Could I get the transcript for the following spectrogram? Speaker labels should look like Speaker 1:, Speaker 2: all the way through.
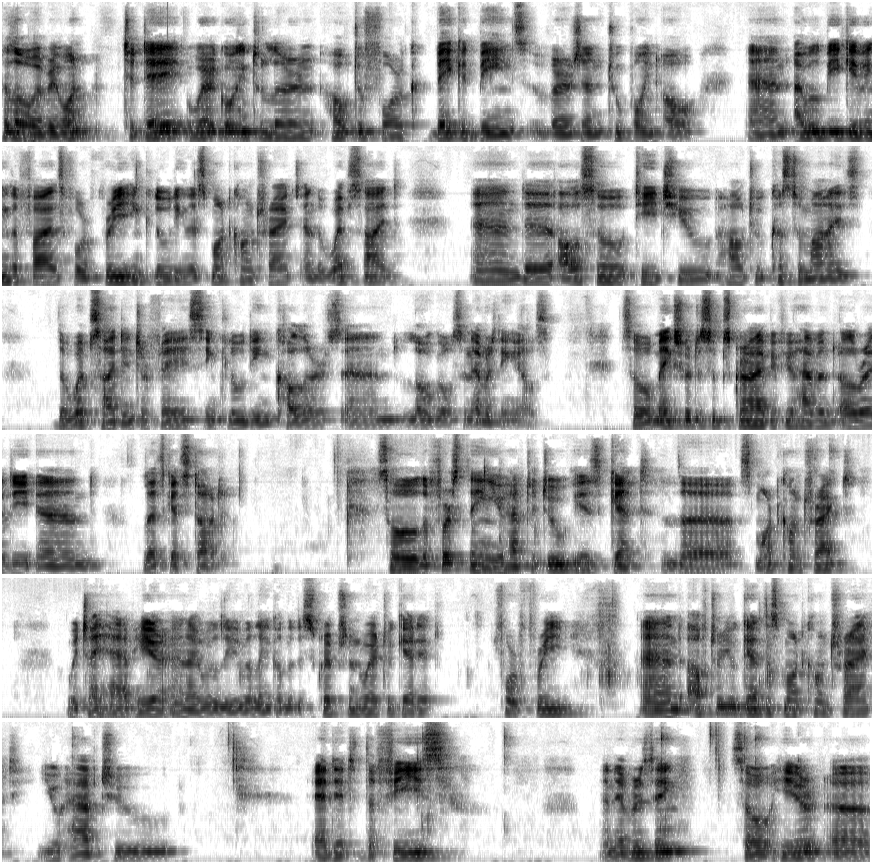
Speaker 1: Hello everyone. Today we're going to learn how to fork Baked Beans version 2.0 and I will be giving the files for free including the smart contract and the website and uh, also teach you how to customize the website interface including colors and logos and everything else. So make sure to subscribe if you haven't already and let's get started. So the first thing you have to do is get the smart contract, which I have here, and I will leave a link on the description where to get it for free. And after you get the smart contract, you have to edit the fees and everything. So here, uh,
